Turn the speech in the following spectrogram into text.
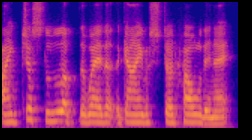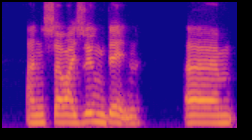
I just loved the way that the guy was stood holding it. And so I zoomed in um,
